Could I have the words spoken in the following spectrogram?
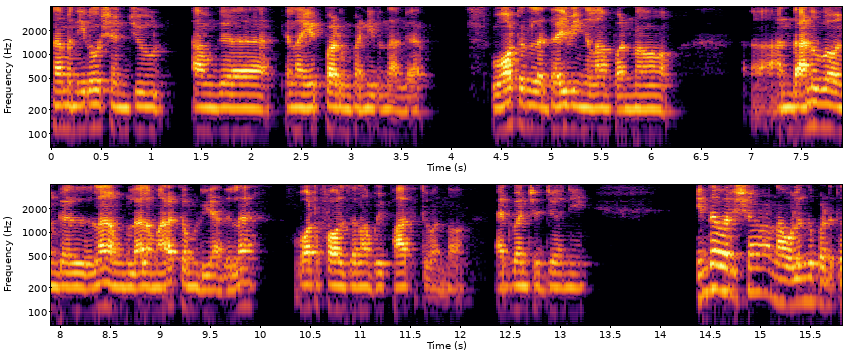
நம்ம நிரோஷன் ஜூட் அவங்க எல்லாம் ஏற்பாடும் பண்ணியிருந்தாங்க. வாட்டரில் டைவிங் எல்லாம் பண்ணோம். அந்த அனுபவங்கள் எல்லாம் மறக்க முடியாதுல்ல? வாட்டர் ஃபால்ஸ் எல்லாம் போய் பார்த்துட்டு வந்தோம். அட்வென்ச்சர் ஜேர்னி இந்த வருஷம் நான் ஒழுங்குபடுத்த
